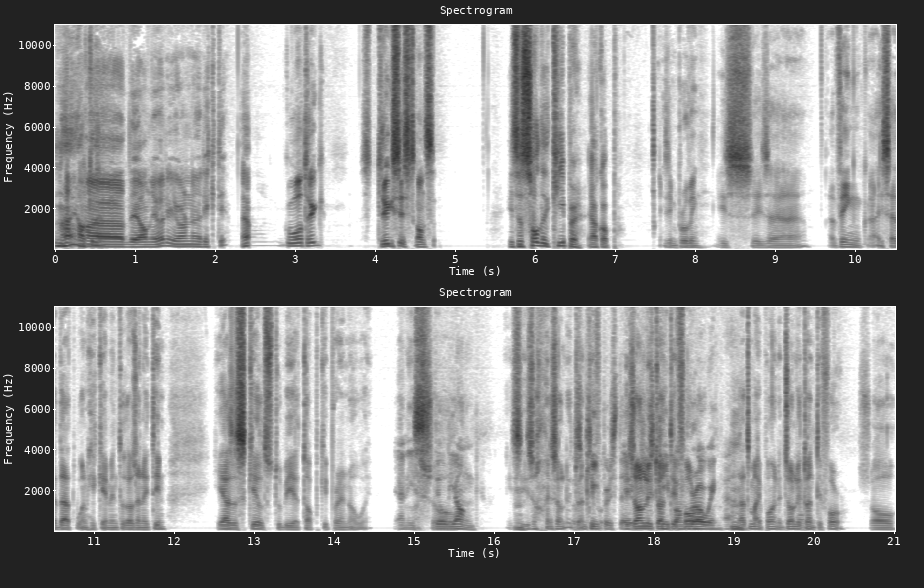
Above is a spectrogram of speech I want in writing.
Nei, har Men ikke det. eh, det han gjør, gjør han riktig. Ja. God og trygg. Trygg siste skanse. He's a solid keeper, Jakob. He's improving. He's, he's uh, I think I said that when he came in 2018. He has the skills to be a top keeper in Norway. And he's So- still young. He's, he's, he's only Those 24. keepers, they He's only just keep on 24. growing. Yeah. That's my point. It's only Yeah. 24. So,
